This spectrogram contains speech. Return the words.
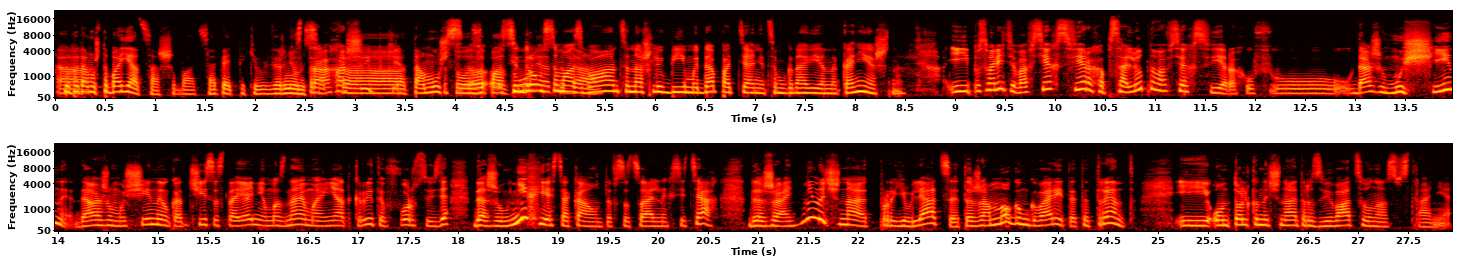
Ну, потому что боятся ошибаться. Опять-таки, вернемся Страх к а, ошибки. тому, что С- э, запозорят, Синдром да. самозванца наш любимый, да, подтянется мгновенно, конечно. И посмотрите, во всех сферах, абсолютно во всех сферах, у, у- даже мужчины, даже мужчины, у чьи состояния мы знаем, и они открыты в Forbes везде, даже у них есть аккаунты в социальных сетях, даже они начинают проявляться, это же о многом говорит, это тренд, и он только начинает развиваться у нас в стране.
